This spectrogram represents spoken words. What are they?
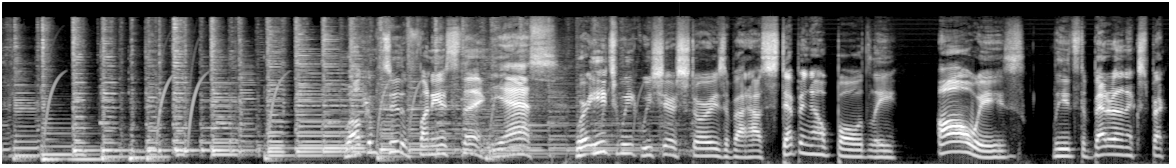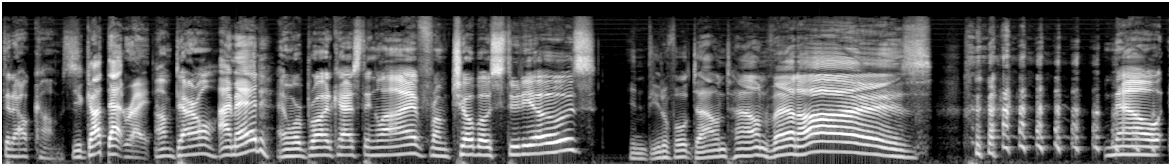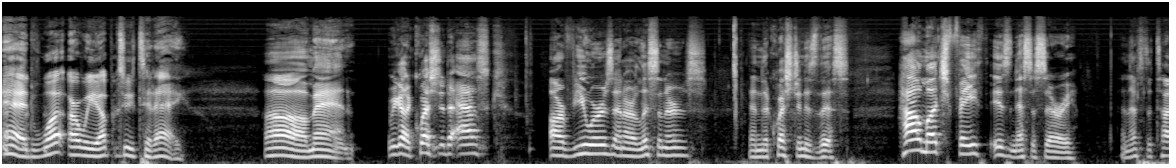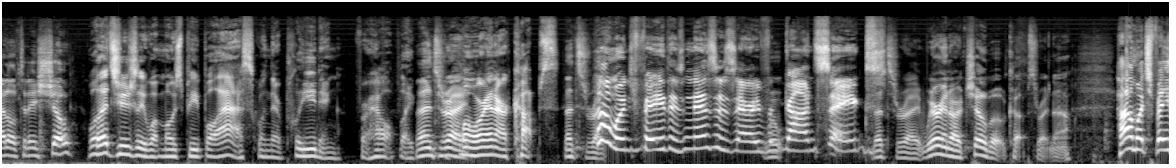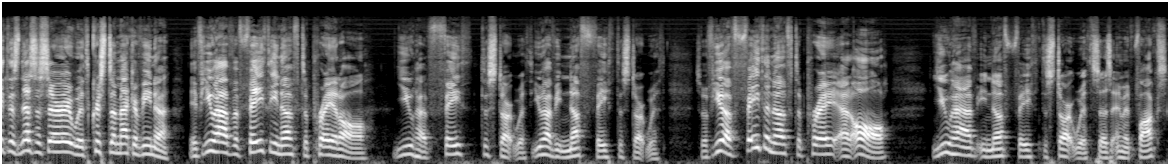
Welcome to the Funniest Thing, Yes. where each week we share stories about how stepping out boldly always leads to better than expected outcomes. You got that right. I'm Darrell, I'm Ed. and we're broadcasting live from Chobo Studios. In beautiful downtown Van Nuys. Now, Ed, what are we up to today? Oh, man. We got a question to ask our viewers and our listeners. And the question is this How much faith is necessary? And that's the title of today's show. Well, that's usually what most people ask when they're pleading for help. Like, That's right. when we're in our cups. That's right. How much faith is necessary for God's sakes? That's right. We're in our Chobo cups right now. How much faith is necessary with Krista Machovina? If you have a faith enough to pray at all, you have faith to start with. You have enough faith to start with. So if you have faith enough to pray at all, you have enough faith to start with, says Emmet Fox.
